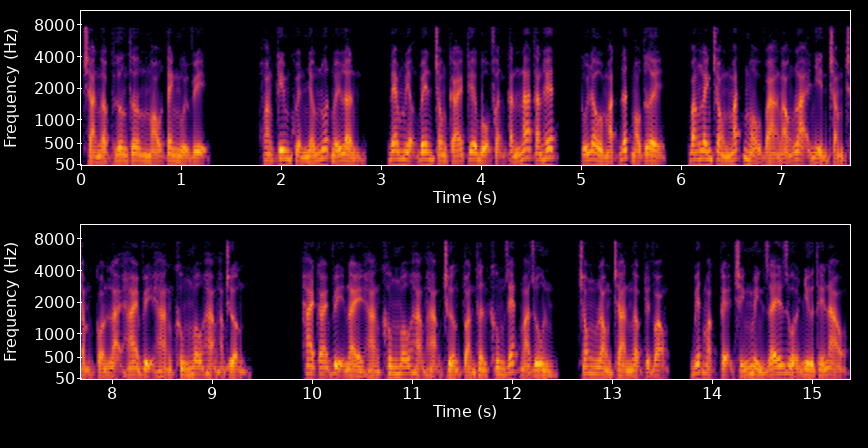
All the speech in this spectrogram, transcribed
tràn ngập hương thơm máu tanh mùi vị. Hoàng kim khuyển nhấm nuốt mấy lần, đem miệng bên trong cái kia bộ phận cắn nát tan hết, túi đầu mặt đất máu tươi, băng lanh tròng mắt màu vàng nóng lại nhìn chằm chằm còn lại hai vị hàng không mẫu hạm hạm trưởng. Hai cái vị này hàng không mẫu hạm hạm trưởng toàn thân không rét mà run, trong lòng tràn ngập tuyệt vọng, biết mặc kệ chính mình dãy ruộng như thế nào,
